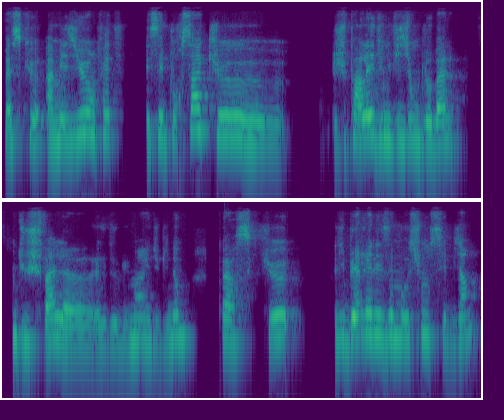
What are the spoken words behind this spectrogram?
Parce que à mes yeux, en fait, et c'est pour ça que je parlais d'une vision globale du cheval et de l'humain et du binôme, parce que libérer les émotions, c'est bien,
